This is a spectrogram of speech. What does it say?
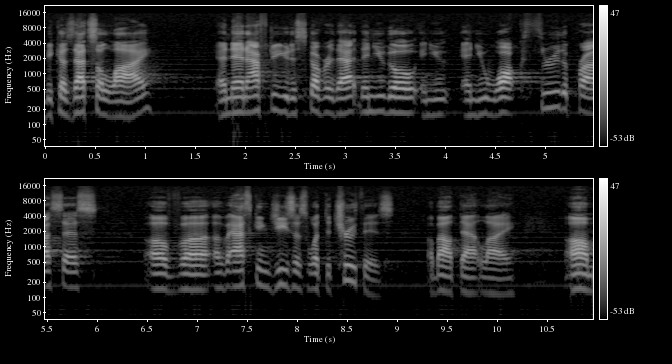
because that's a lie. And then after you discover that, then you go and you and you walk through the process of uh, of asking Jesus what the truth is about that lie. Um,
